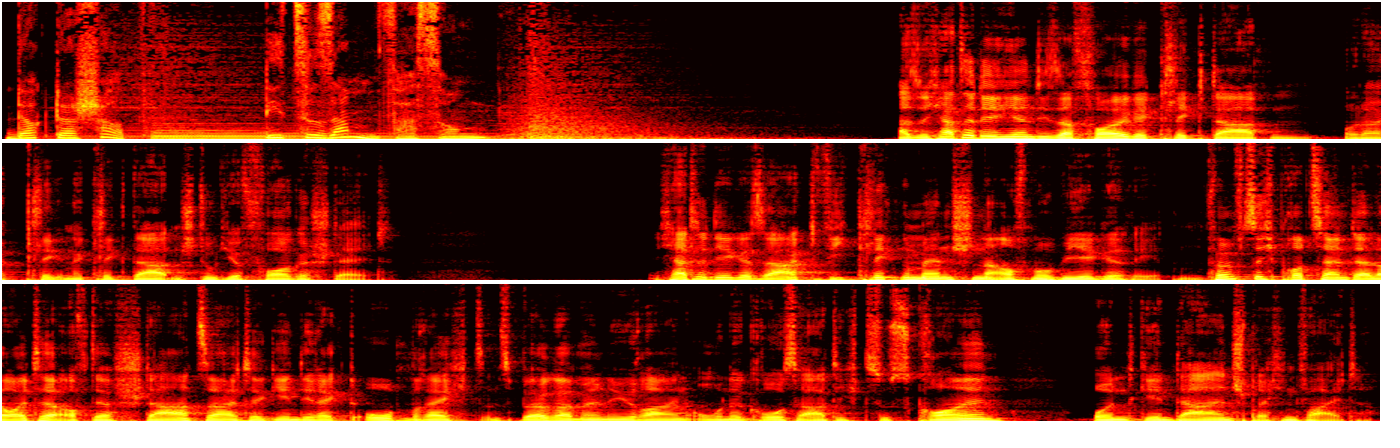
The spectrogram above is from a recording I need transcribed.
Dr. Shop. Die Zusammenfassung. Also ich hatte dir hier in dieser Folge Klickdaten oder eine Klickdatenstudie vorgestellt. Ich hatte dir gesagt, wie klicken Menschen auf Mobilgeräten. 50% der Leute auf der Startseite gehen direkt oben rechts ins Burgermenü rein, ohne großartig zu scrollen und gehen da entsprechend weiter.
